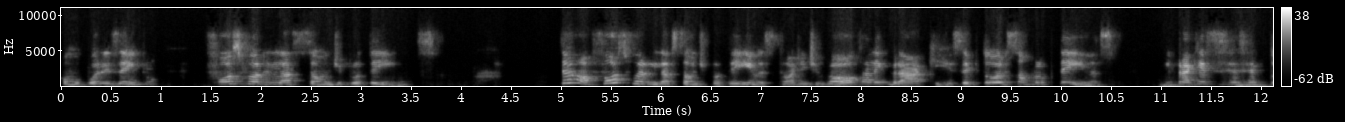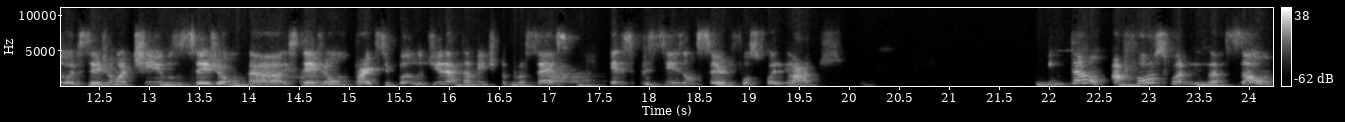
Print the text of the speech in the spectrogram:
como, por exemplo, fosforilação de proteínas. Então, a fosforilação de proteínas, então a gente volta a lembrar que receptores são proteínas. E para que esses receptores sejam ativos, sejam, uh, estejam participando diretamente do processo, eles precisam ser fosforilados. Então, a fosforilação,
